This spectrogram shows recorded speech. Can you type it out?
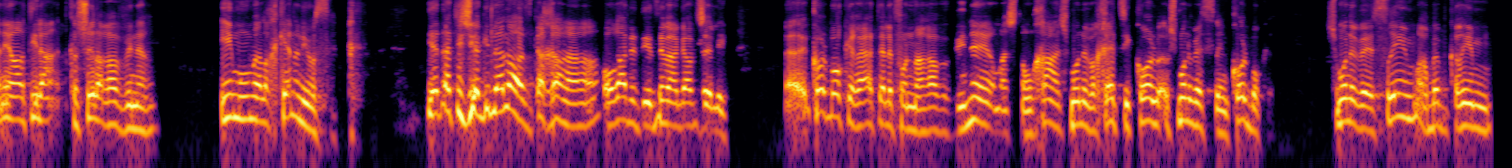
אני אמרתי לה, תקשרי לרב וינר. אם הוא אומר לך כן, אני עושה. ידעתי שיגיד לה לא, אז ככה הורדתי את זה מהגב שלי. כל בוקר היה טלפון מהרב אבינר, מה שלומך, שמונה וחצי, כל, שמונה ועשרים, כל בוקר. שמונה ועשרים, הרבה בקרים,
